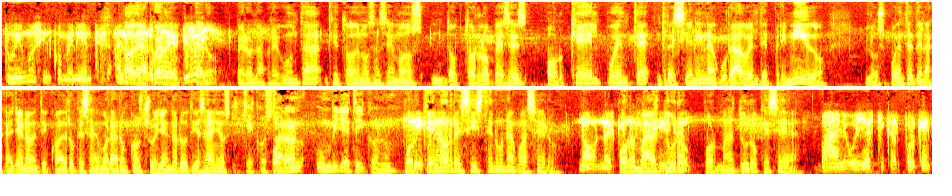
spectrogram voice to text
tuvimos inconvenientes a lo No, de largo acuerdo, del virrey. pero, pero la pregunta que todos nos hacemos, doctor López, es ¿por qué el puente recién inaugurado, el deprimido, los puentes de la calle 94 que se demoraron construyendo los 10 años, Que costaron un billetico, ¿no? ¿por Sí, qué no resisten un aguacero? No, no es que Por no más resistan. duro, por más duro que sea. Vale, voy a explicar por qué.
